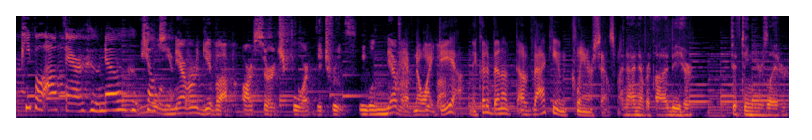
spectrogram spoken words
Are people out there who know who We killed you. We will you. never give up our search for the truth. We will never I have no give up. idea. They could have been a, a vacuum cleaner salesman. And I never thought I'd be here 15 years later.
